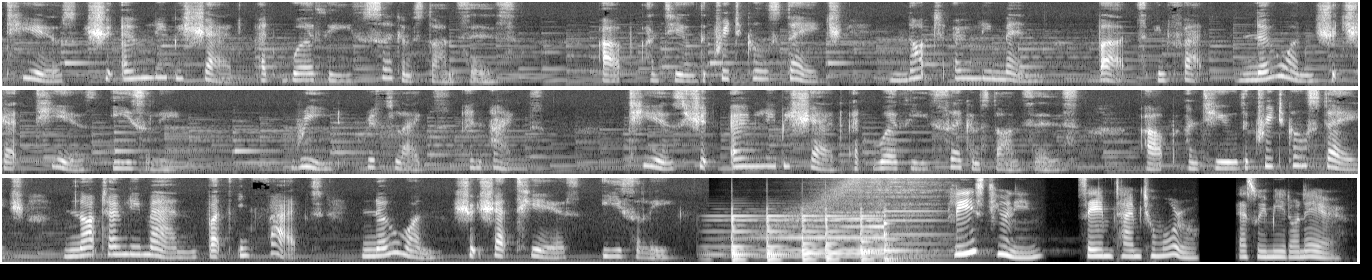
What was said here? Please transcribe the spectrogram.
Tears should only be shed at worthy circumstances. Up until the critical stage, not only men, but in fact, no one should shed tears easily. Read, reflect, and act. Tears should only be shed at worthy circumstances. Up until the critical stage, not only men, but in fact, no one should shed tears easily. Please tune in same time tomorrow as we meet on air.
